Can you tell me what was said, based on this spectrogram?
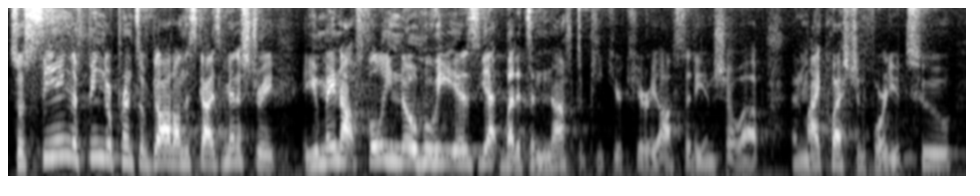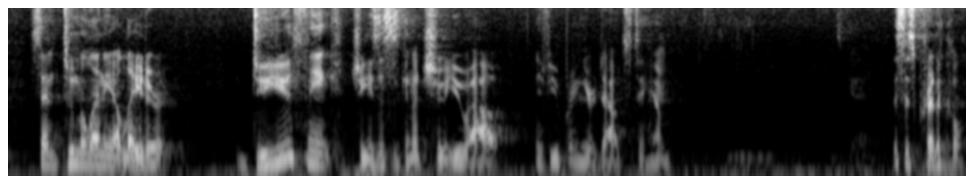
So, seeing the fingerprints of God on this guy's ministry, you may not fully know who he is yet, but it's enough to pique your curiosity and show up. And my question for you, two, two millennia later, do you think Jesus is going to chew you out if you bring your doubts to him? This is critical.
